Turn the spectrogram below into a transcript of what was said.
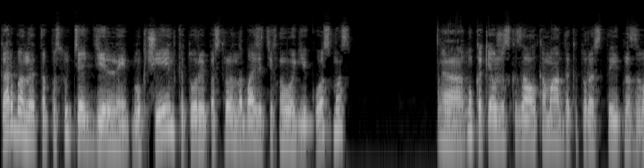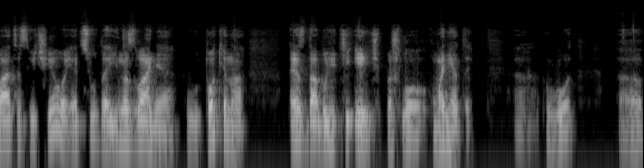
Carbon – это, по сути, отдельный блокчейн, который построен на базе технологии Космос. Э, ну, как я уже сказал, команда, которая стоит, называется Switcheo, и отсюда и название у токена SWTH пошло монеты. Вот. А,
